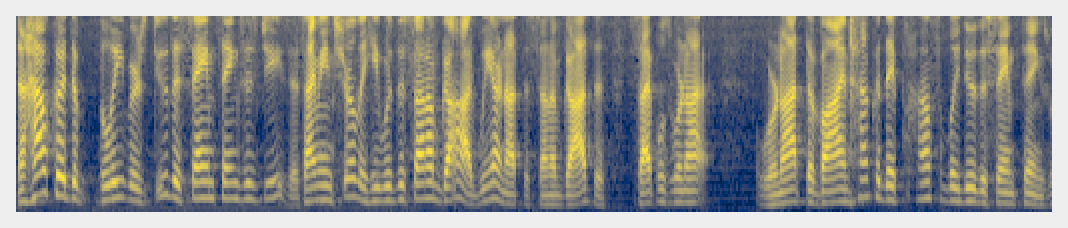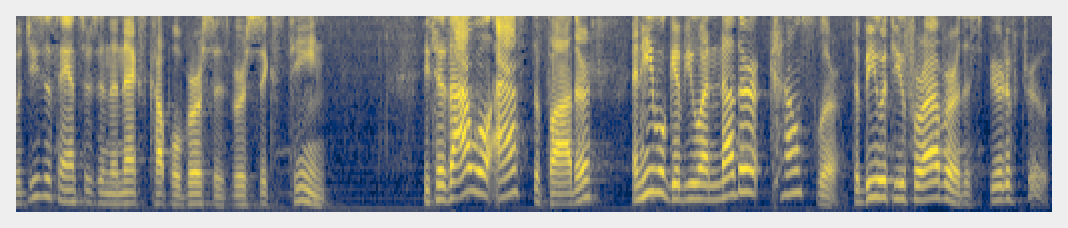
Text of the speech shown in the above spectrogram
Now, how could the believers do the same things as Jesus? I mean, surely he was the Son of God. We are not the Son of God. The disciples were not, were not divine. How could they possibly do the same things? Well, Jesus answers in the next couple verses, verse 16. He says, I will ask the Father, and he will give you another counselor to be with you forever, the Spirit of truth.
